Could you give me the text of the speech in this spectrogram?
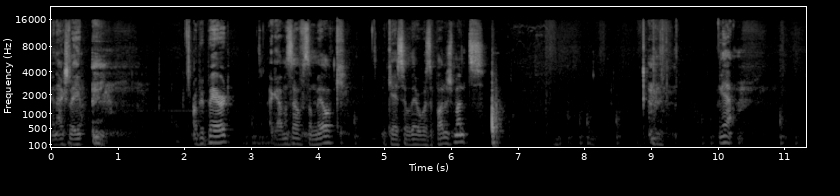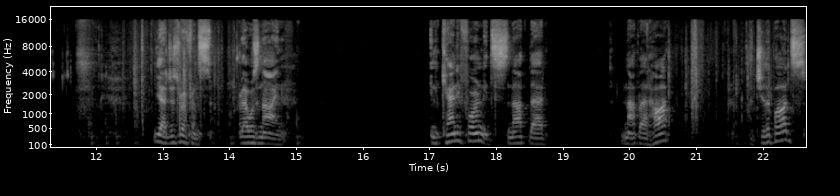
And actually, I prepared. I got myself some milk in case if there was a punishment. yeah. Yeah, just reference. That was nine. In candy form, it's not that not that hot. The chili pods,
